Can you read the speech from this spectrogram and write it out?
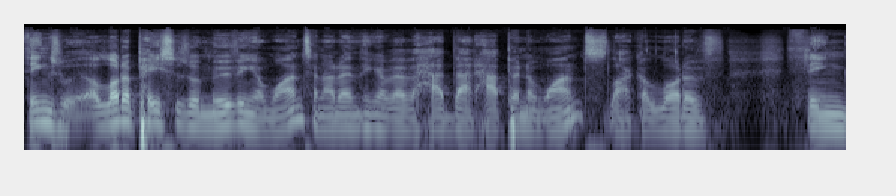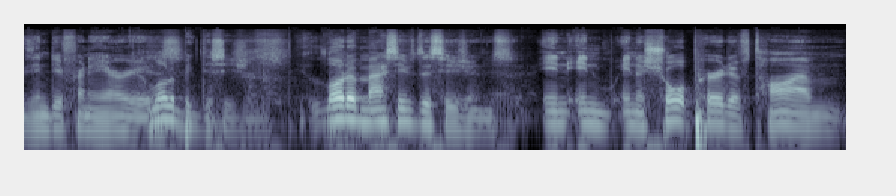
things. A lot of pieces were moving at once, and I don't think I've ever had that happen at once. Like a lot of things in different areas. A lot of big decisions. a lot of massive decisions in in in a short period of time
